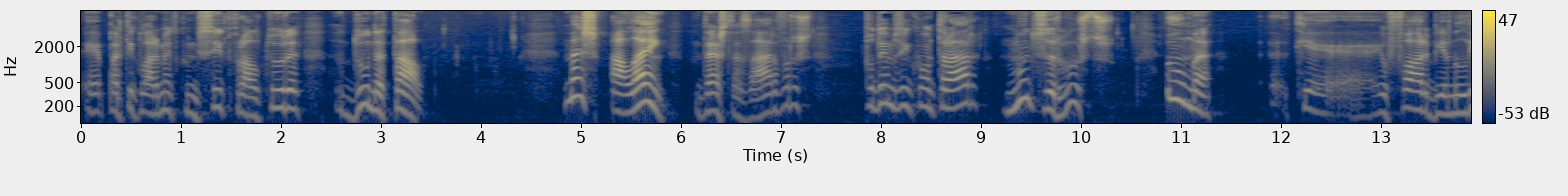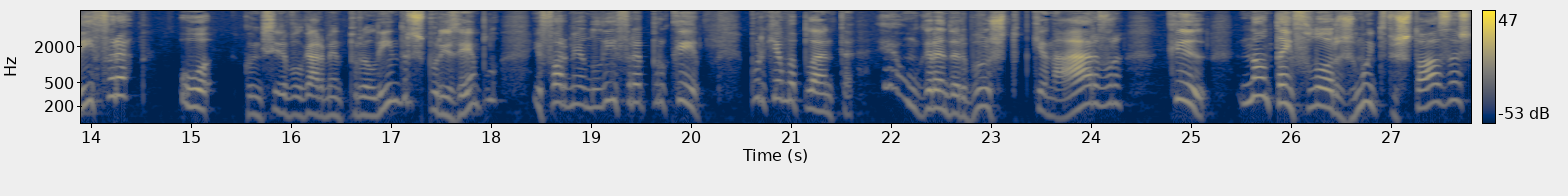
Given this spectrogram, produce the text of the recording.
é particularmente conhecido por altura do Natal. Mas, além destas árvores, podemos encontrar muitos arbustos. Uma eh, que é a eufórbia melífera, ou conhecida vulgarmente por alindres, por exemplo. Eufórbia melífera porquê? Porque é uma planta, é um grande arbusto, pequena árvore, que não tem flores muito vistosas,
